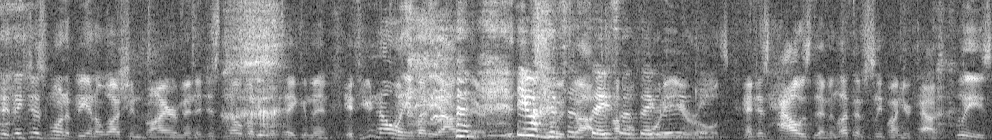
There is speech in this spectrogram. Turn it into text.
they, they just want to be in a lush environment, and just nobody will take them in. If you know anybody out there that He needs to adopt say a couple 40-year-olds and just house them and let them sleep on your couch, please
